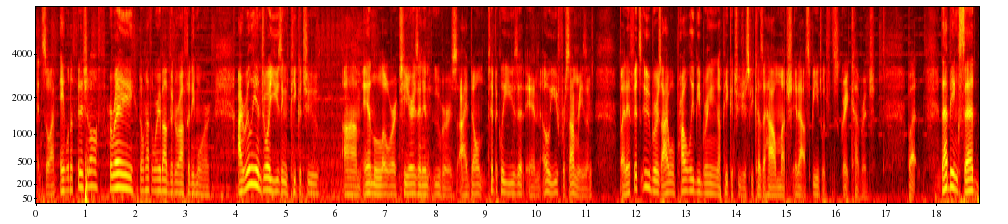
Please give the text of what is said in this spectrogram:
and so I'm able to finish it off. Hooray! Don't have to worry about Vigoroth anymore. I really enjoy using Pikachu um, in lower tiers and in Ubers. I don't typically use it in OU for some reason, but if it's Ubers, I will probably be bringing a Pikachu just because of how much it outspeeds with its great coverage. But that being said,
